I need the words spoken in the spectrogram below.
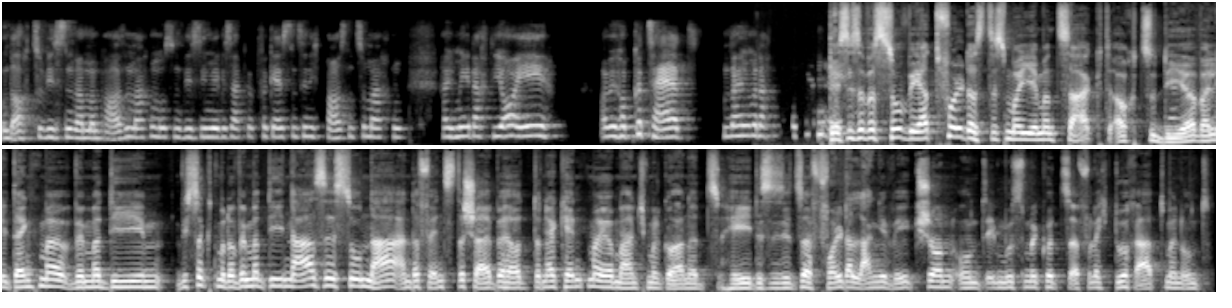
Und auch zu wissen, wann man Pausen machen muss. Und wie sie mir gesagt hat, vergessen Sie nicht Pausen zu machen, habe ich mir gedacht, ja eh, aber ich habe keine Zeit. Und dann habe ich mir gedacht, okay, Das ist aber so wertvoll, dass das mal jemand sagt, auch zu dir, weil ich denke mal, wenn man die, wie sagt man da, wenn man die Nase so nah an der Fensterscheibe hat, dann erkennt man ja manchmal gar nicht, hey, das ist jetzt ein voll der lange Weg schon und ich muss mal kurz auch vielleicht durchatmen und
